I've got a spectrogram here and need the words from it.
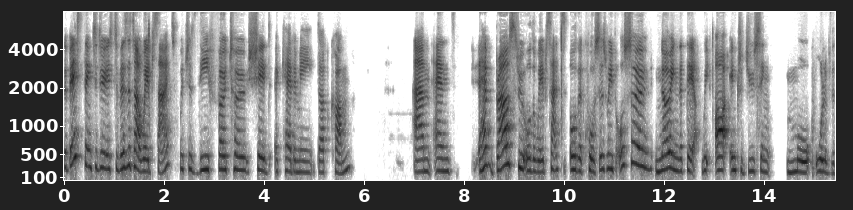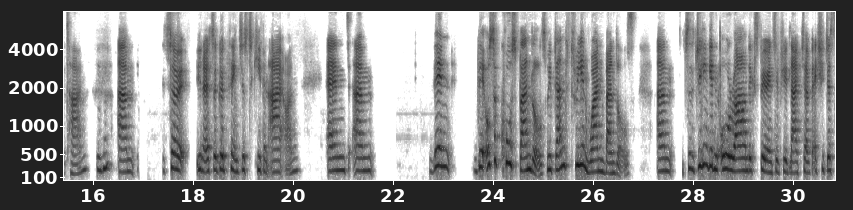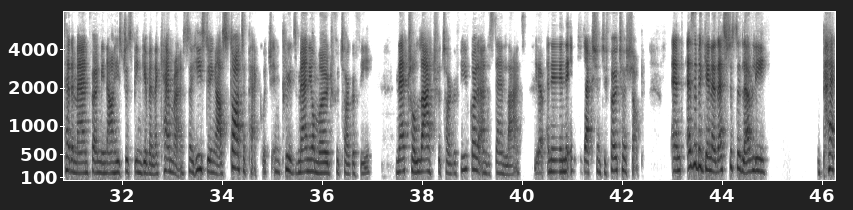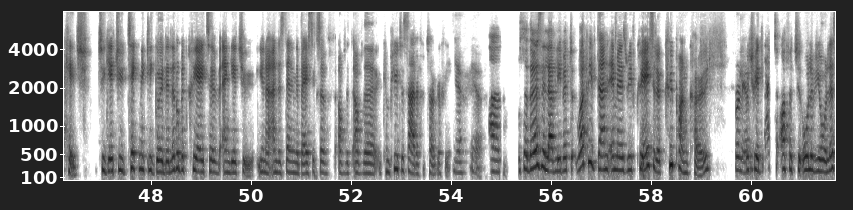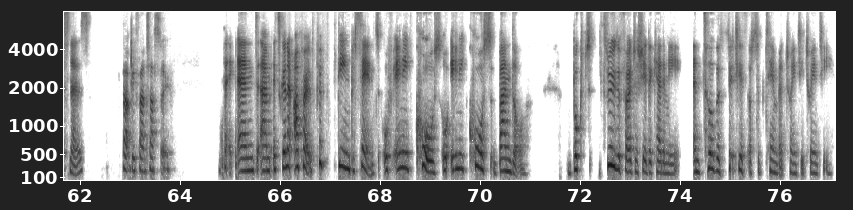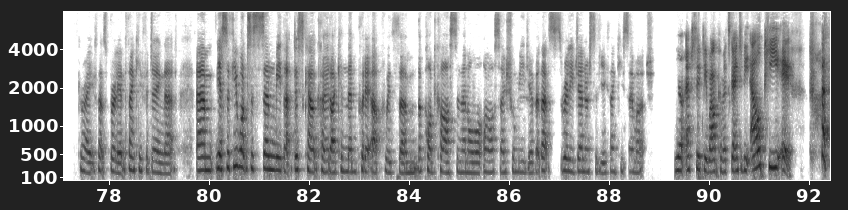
The best thing to do is to visit our website, which is thephotoshedacademy.com, um, and have browsed through all the websites, all the courses. We've also knowing that there we are introducing more all of the time. Mm-hmm. Um, so you know it's a good thing just to keep an eye on, and um, then there are also course bundles. We've done three in one bundles um, so that you can get an all-round experience if you'd like to. I've actually just had a man phone me now. He's just been given a camera, so he's doing our starter pack, which includes manual mode photography, natural light photography. You've got to understand light, yeah, and then the introduction to Photoshop. And as a beginner, that's just a lovely package to get you technically good, a little bit creative, and get you, you know, understanding the basics of of the of the computer side of photography. Yeah, yeah. Um, so those are lovely. But what we've done, Emma, is we've created a coupon code, Brilliant. which we'd like to offer to all of your listeners. That'd be fantastic. And um, it's going to offer 15% off any course or any course bundle booked through the Photoshed Academy until the 30th of September 2020. Great, that's brilliant. Thank you for doing that. Um, yes, if you want to send me that discount code, I can then put it up with um, the podcast and then on, on our social media. But that's really generous of you. Thank you so much. You're absolutely welcome. It's going to be LPF,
